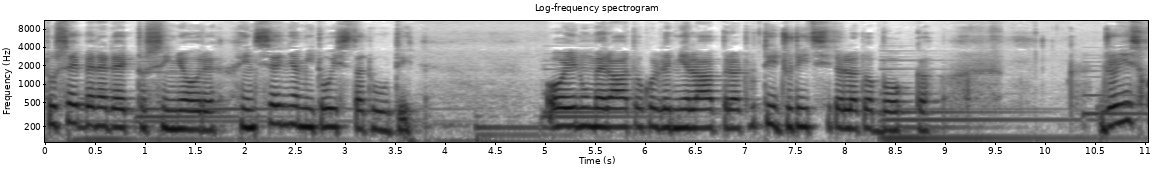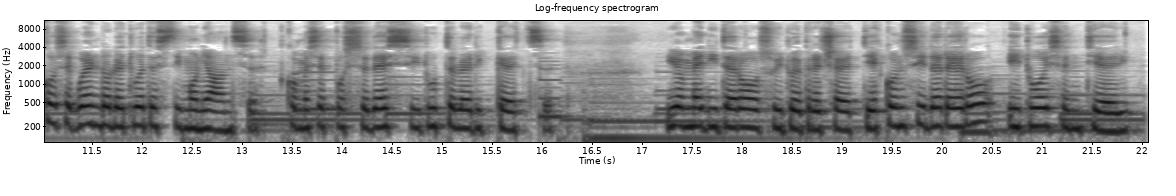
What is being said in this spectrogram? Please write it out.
Tu sei benedetto, Signore, insegnami i tuoi statuti. Ho enumerato con le mie labbra tutti i giudizi della tua bocca. Gioisco seguendo le tue testimonianze, come se possedessi tutte le ricchezze. Io mediterò sui tuoi precetti e considererò i tuoi sentieri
